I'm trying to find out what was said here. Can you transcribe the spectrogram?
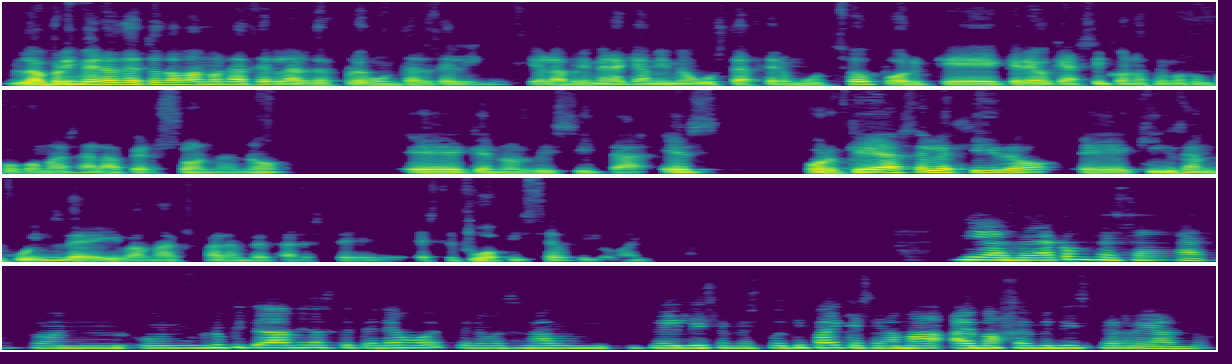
Lo primero de todo vamos a hacer las dos preguntas del inicio. La primera que a mí me gusta hacer mucho porque creo que así conocemos un poco más a la persona, ¿no? Eh, que nos visita. Es ¿por qué has elegido eh, Kings and Queens de Eva Max para empezar este, este tu episodio? Vaya. Mira, os voy a confesar, con un grupito de amigos que tenemos, tenemos una playlist en Spotify que se llama I'm a Feminist Perreando,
